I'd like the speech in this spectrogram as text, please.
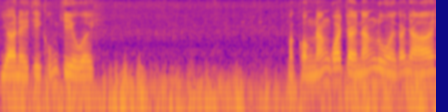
Giờ này thì cũng chiều rồi. Mà còn nắng quá trời nắng luôn rồi cả nhà ơi.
